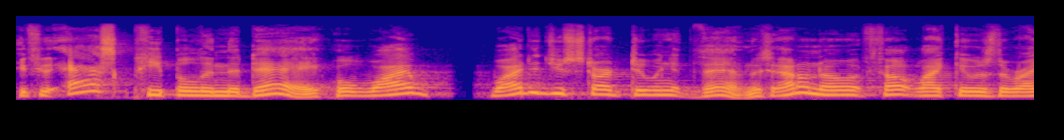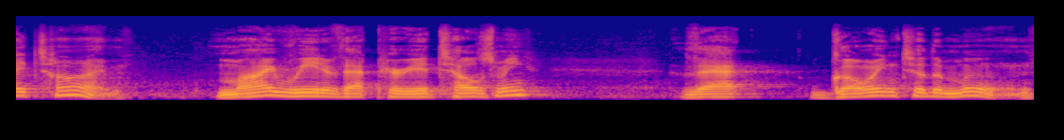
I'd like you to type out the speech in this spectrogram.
if you ask people in the day, well, why, why did you start doing it then? They say, I don't know, it felt like it was the right time. My read of that period tells me that going to the moon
